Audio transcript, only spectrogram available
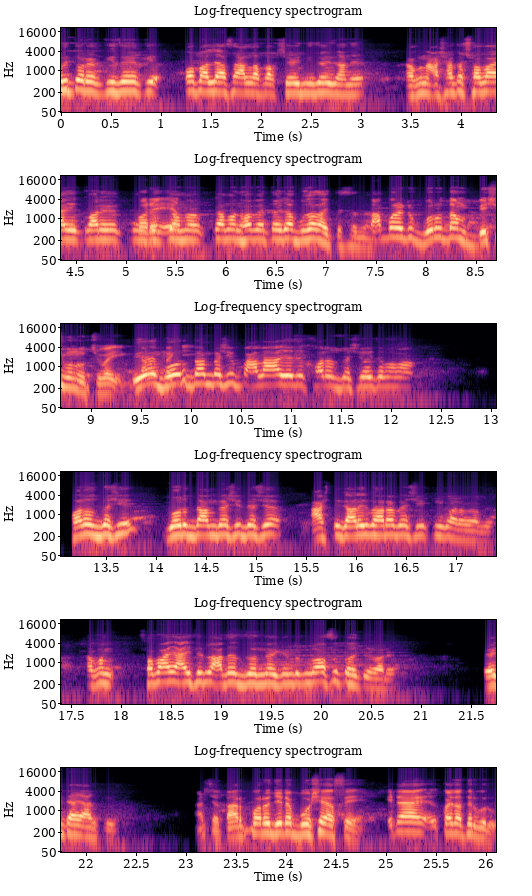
ভিতরে কি যে কপালে আছে আল্লাহ পাক সেই নিজেই জানে। এখন আশা তো সবাই করে কেমন হবে তো এটা বোঝা যাইতেছে না। তারপর একটু গরুর দাম বেশি মনে হচ্ছে ভাই। গরুর দাম বেশি পালা এই যে খরচ বেশি হয়েছে মামা। খরচ বেশি গরুর দাম বেশি দেশে আসতে গাড়ির ভাড়া বেশি কি করা যাবে? এখন সবাই আইছে লাভের জন্য কিন্তু লসও তো হইতে পারে। এইটাই আর কি। আচ্ছা তারপরে যেটা বসে আছে এটা কয় দাঁতের গরু?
